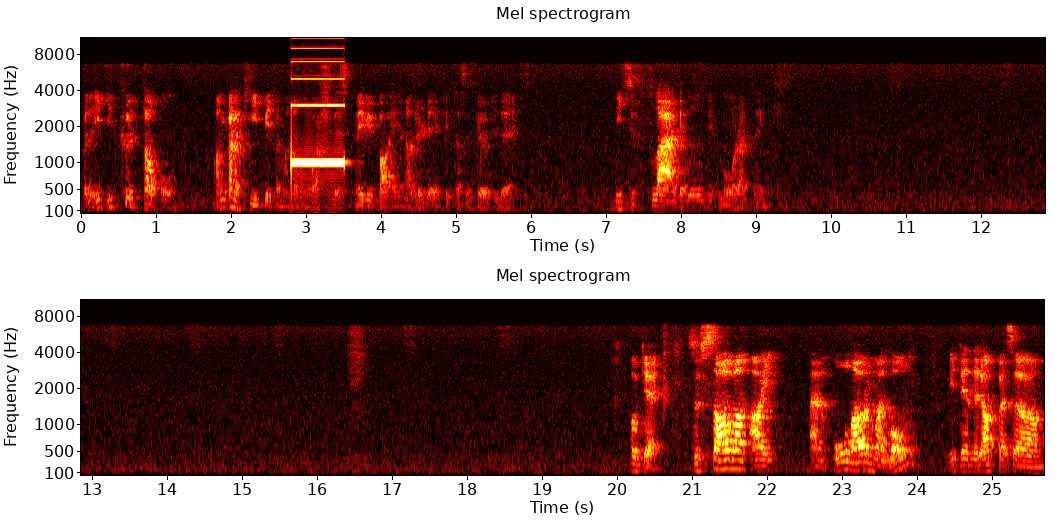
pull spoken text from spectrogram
But it, it could double. I'm gonna keep it on my watch list. Maybe buy another day if it doesn't go today. Needs to flag a little bit more, I think. Okay, so Salvan, I am all out of my long. It ended up as a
